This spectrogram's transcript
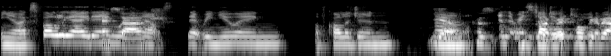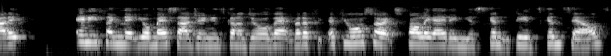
you know, exfoliating, Massage. which helps that renewing of collagen. Yeah, because um, like we're talking about it, anything that you're massaging is going to do all that. But if, if you're also exfoliating your skin, dead skin cells,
